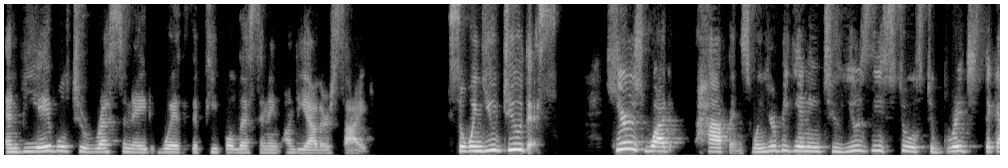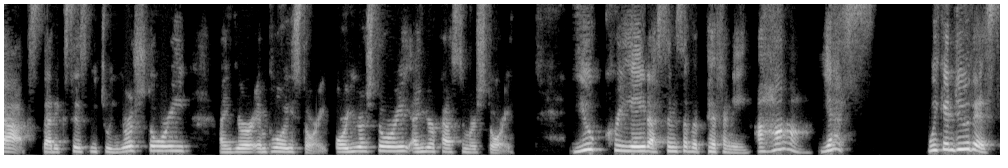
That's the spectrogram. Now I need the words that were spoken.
and be able to resonate with the people listening on the other side. So when you do this, here's what happens when you're beginning to use these tools to bridge the gaps that exist between your story and your employee story or your story and your customer story. You create a sense of epiphany. Aha, yes, we can do this.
